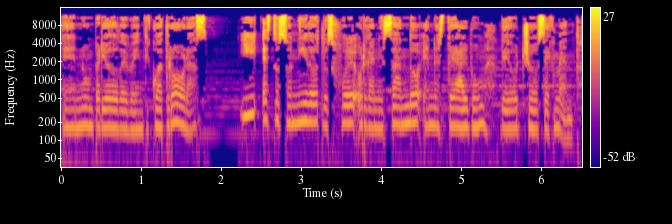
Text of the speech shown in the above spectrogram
en un periodo de 24 horas. Y estos sonidos los fue organizando en este álbum de ocho segmentos.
